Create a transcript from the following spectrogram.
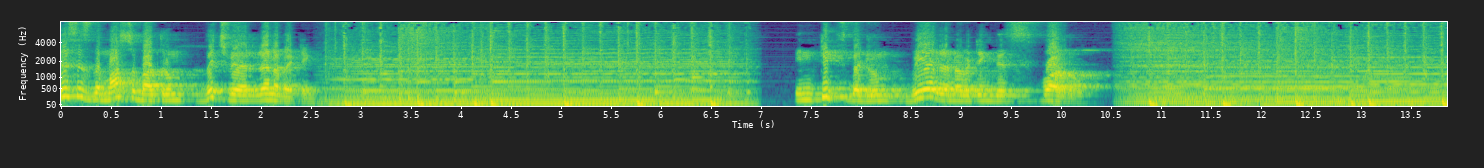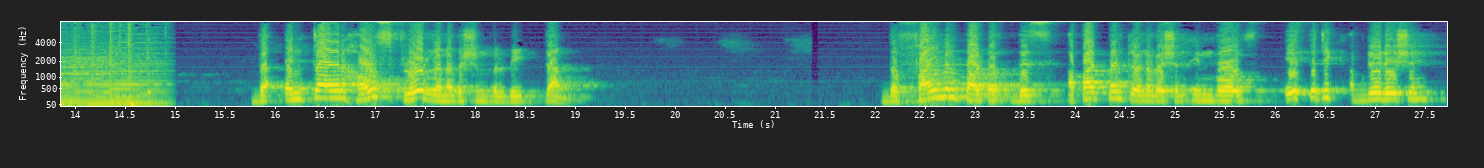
This is the master bathroom which we are renovating. In kids bedroom, we are renovating this wardrobe. The entire house floor renovation will be done. The final part of this apartment renovation involves aesthetic upgradation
